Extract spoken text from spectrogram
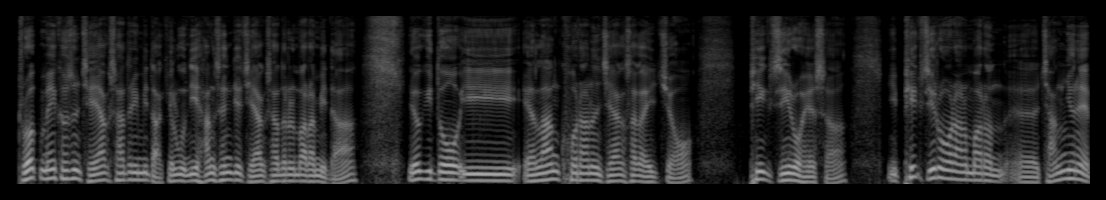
drug makers는 제약사들입니다. 결국 이 항생제 제약사들을 말합니다. 여기도 이 Elanco라는 제약사가 있죠. Pig Zero 해서 이 Pig Zero라는 말은 작년에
